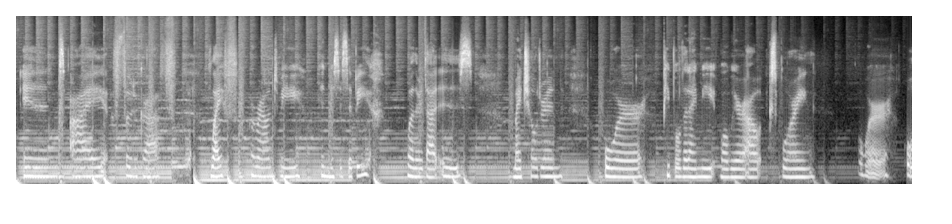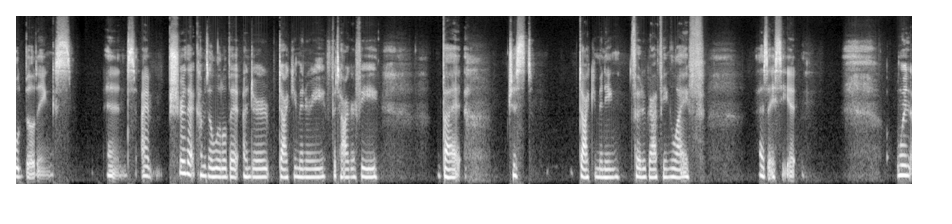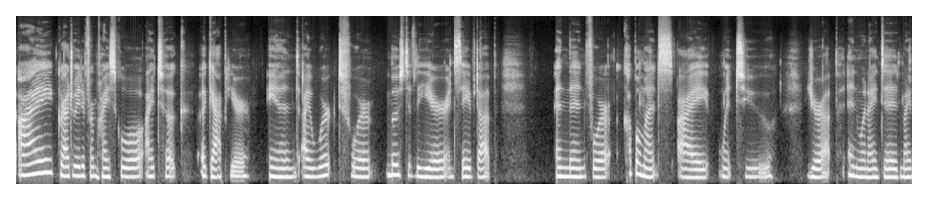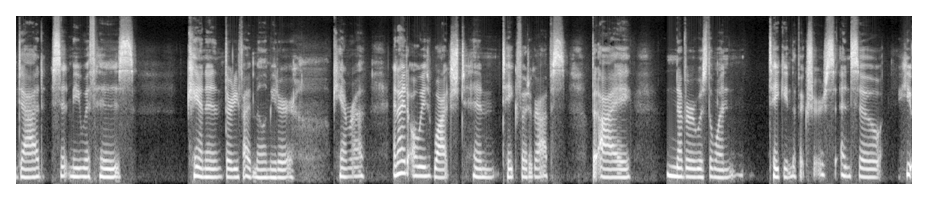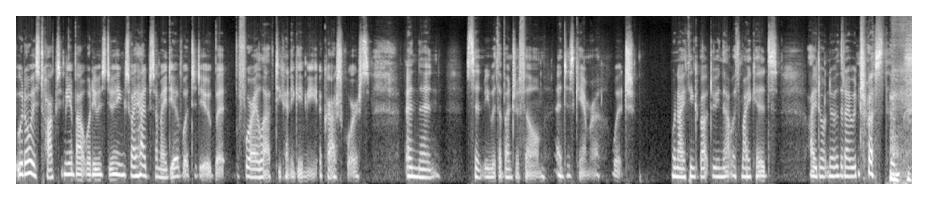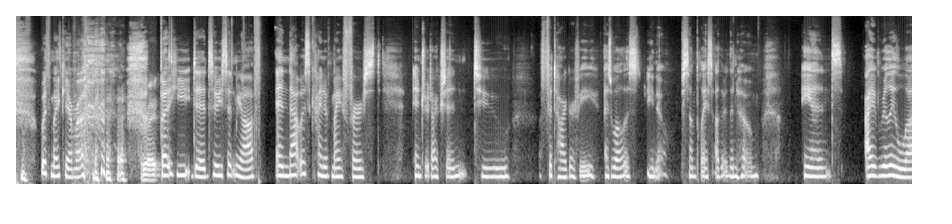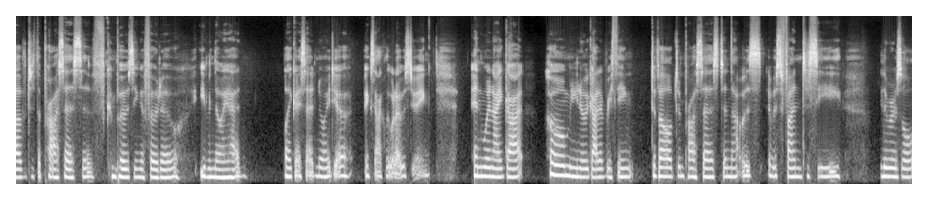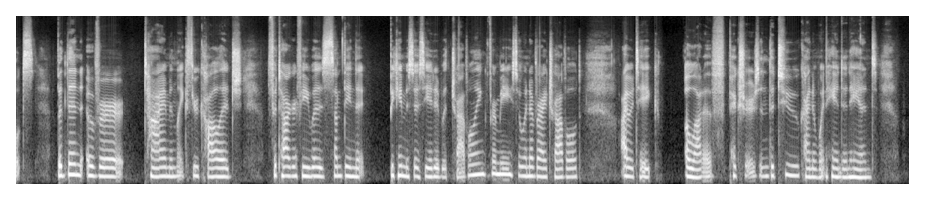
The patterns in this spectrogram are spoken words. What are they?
and I photograph life around me in Mississippi, whether that is my children or people that I meet while we're out exploring or old buildings. And I'm sure that comes a little bit under documentary photography, but just documenting, photographing life as I see it. When I graduated from high school, I took a gap year and I worked for most of the year and saved up. And then for a couple months, I went to Europe. And when I did, my dad sent me with his Canon 35 millimeter camera. And I'd always watched him take photographs, but I never was the one taking the pictures. And so he would always talk to me about what he was doing. So I had some idea of what to do. But before I left, he kind of gave me a crash course and then sent me with a bunch of film and his camera, which when I think about doing that with my kids, I don't know that I would trust them with my camera. right. But he did. So he sent me off. And that was kind of my first introduction to photography, as well as, you know, someplace other than home. And I really loved the process of composing a photo, even though I had, like I said, no idea exactly what I was doing. And when I got home, you know, we got everything developed and processed, and that was, it was fun to see the results. But then over time and like through college, photography was something that became associated with traveling for me. So whenever I traveled, I would take a lot of pictures, and the two kind of went hand in hand.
